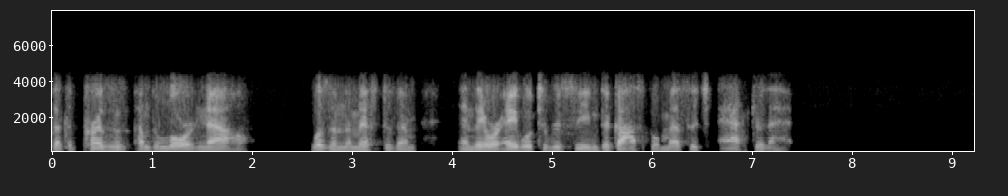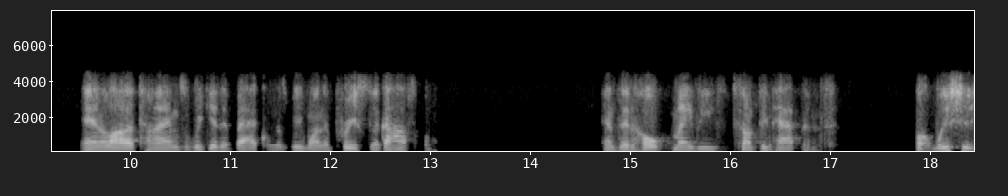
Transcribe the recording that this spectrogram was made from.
that the presence of the Lord now was in the midst of them, and they were able to receive the gospel message after that. And a lot of times we get it backwards. We want to preach the gospel and then hope maybe something happens. But we should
